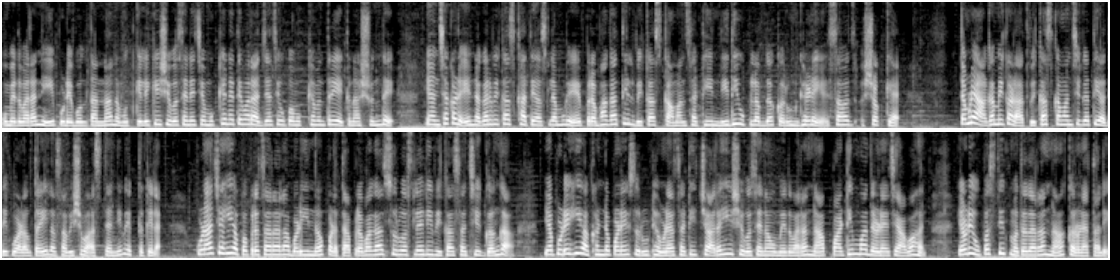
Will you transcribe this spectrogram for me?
उमेदवारांनी पुढे बोलताना नमूद केले की शिवसेनेचे मुख्य नेते व राज्याचे उपमुख्यमंत्री एकनाथ शिंदे यांच्याकडे नगरविकास खाते असल्यामुळे प्रभागातील विकास कामांसाठी निधी उपलब्ध करून घेणे सहज शक्य आहे. त्यामुळे आगामी काळात विकास कामांची गती अधिक वाढवता येईल असा विश्वास त्यांनी व्यक्त केला कुणाच्याही अपप्रचाराला बळी न पडता प्रभागात सुरू असलेली विकासाची गंगा यापुढेही अखंडपणे सुरू ठेवण्यासाठी चारही शिवसेना उमेदवारांना पाठिंबा देण्याचे आवाहन यावेळी उपस्थित मतदारांना करण्यात आले.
